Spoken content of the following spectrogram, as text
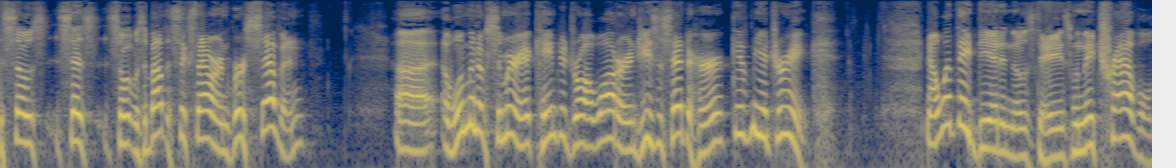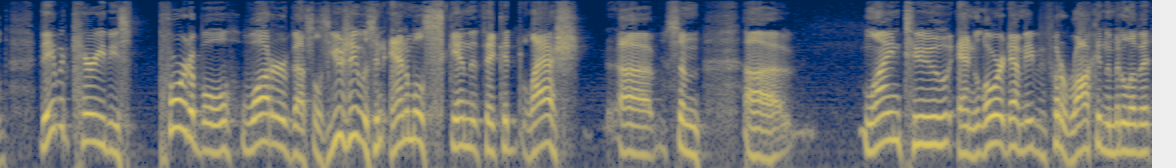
So says, so it was about the sixth hour in verse 7. Uh, a woman of Samaria came to draw water, and Jesus said to her, Give me a drink. Now, what they did in those days when they traveled, they would carry these portable water vessels. Usually it was an animal's skin that they could lash uh, some uh, line to and lower it down, maybe put a rock in the middle of it,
